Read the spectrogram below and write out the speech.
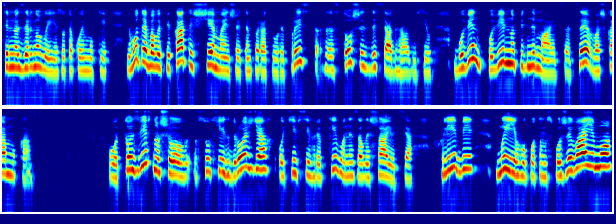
цільнозерновий з отакої муки, його треба випікати ще меншої температури при е, 160 градусів, бо він повільно піднімається. Це важка мука. От, то, звісно, що в сухих дрожджах оті всі грибки вони залишаються в хлібі, ми його потім споживаємо.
